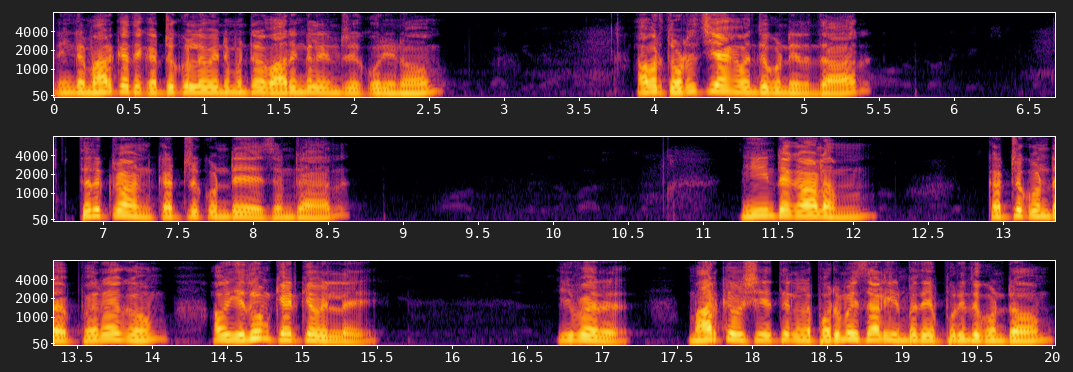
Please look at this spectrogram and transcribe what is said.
நீங்கள் மார்க்கத்தை கற்றுக்கொள்ள வேண்டுமென்றால் வாருங்கள் என்று கூறினோம். அவர் தொடர்ச்சியாக வந்து கொண்டிருந்தார். திருக்குரான் கற்றுக்கொண்டே சென்றார். நீண்ட காலம் கற்றுக்கொண்ட பிறகும் அவர் எதுவும் கேட்கவில்லை. இவர் மார்க்க விஷயத்தில் நல்ல பொறுமைசாலி என்பதை புரிந்து கொண்டோம்.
